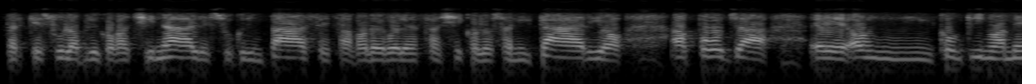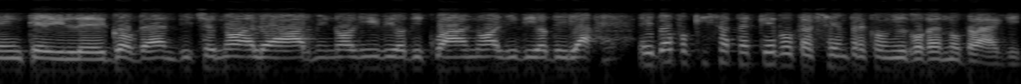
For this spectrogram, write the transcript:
perché sull'obbligo vaccinale, su Green Pass è favorevole al fascicolo sanitario, appoggia eh, on, continuamente il governo, dice no alle armi, no all'invio di qua, no all'invio di là e dopo chissà perché vota sempre con il governo Draghi.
